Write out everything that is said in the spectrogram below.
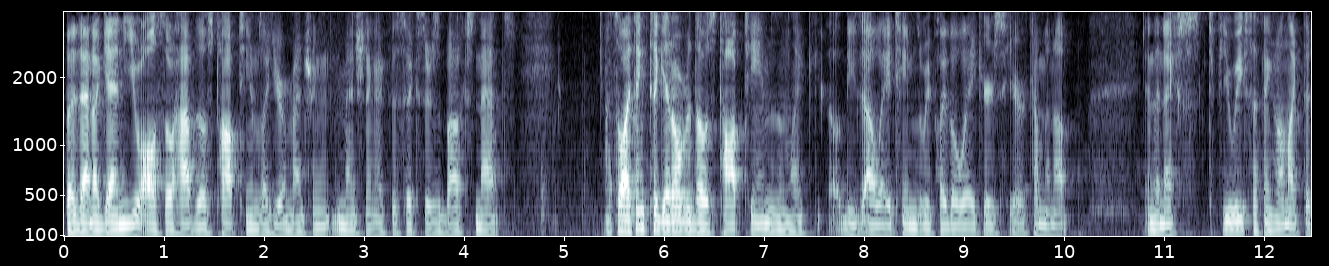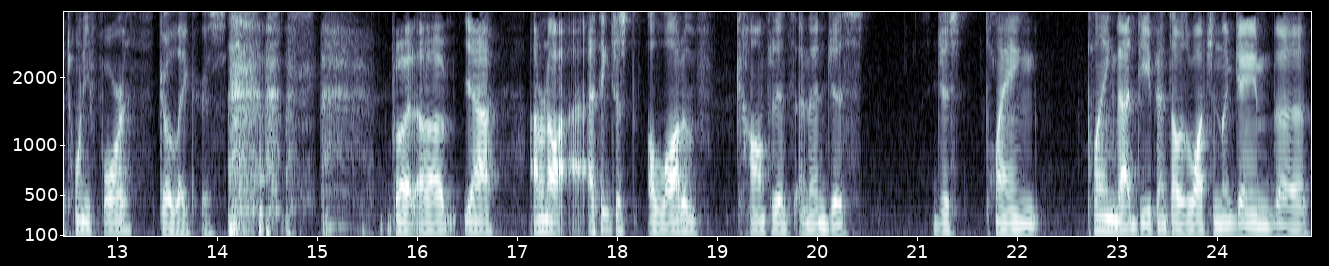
but then again, you also have those top teams like you were mentioning mentioning like the Sixers, Bucks, Nets. So I think to get over those top teams and like these LA teams, we play the Lakers here coming up in the next few weeks. I think on like the twenty fourth. Go Lakers. but uh, yeah, I don't know. I think just a lot of confidence and then just just playing playing that defense. I was watching the game, the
